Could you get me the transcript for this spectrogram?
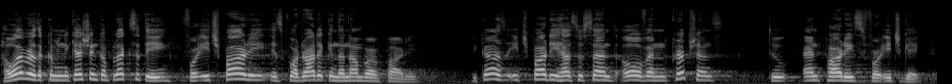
However, the communication complexity for each party is quadratic in the number of parties because each party has to send O of n encryptions to n parties for each gate.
